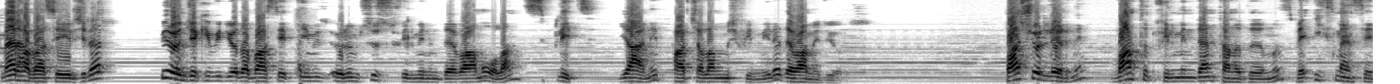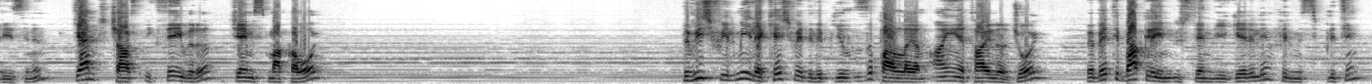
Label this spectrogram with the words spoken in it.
Merhaba seyirciler. Bir önceki videoda bahsettiğimiz Ölümsüz filminin devamı olan Split yani Parçalanmış filmiyle devam ediyoruz. Başrollerini Wanted filminden tanıdığımız ve X-Men serisinin genç Charles Xavier'ı James McAvoy, The Witch filmi ile keşfedilip yıldızı parlayan Anya Taylor-Joy ve Betty Buckley'in üstlendiği gerilim filmi Split'in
